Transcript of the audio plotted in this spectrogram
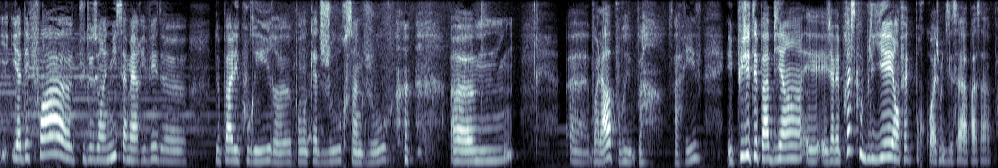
Il y a des fois, depuis deux ans et demi, ça m'est arrivé de de pas aller courir euh, pendant 4 jours, 5 jours. Euh, euh, voilà, pour, ben, ça arrive. Et puis j'étais pas bien et, j'avais presque oublié en fait pourquoi. Je me disais ça va pas, ça va pas.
